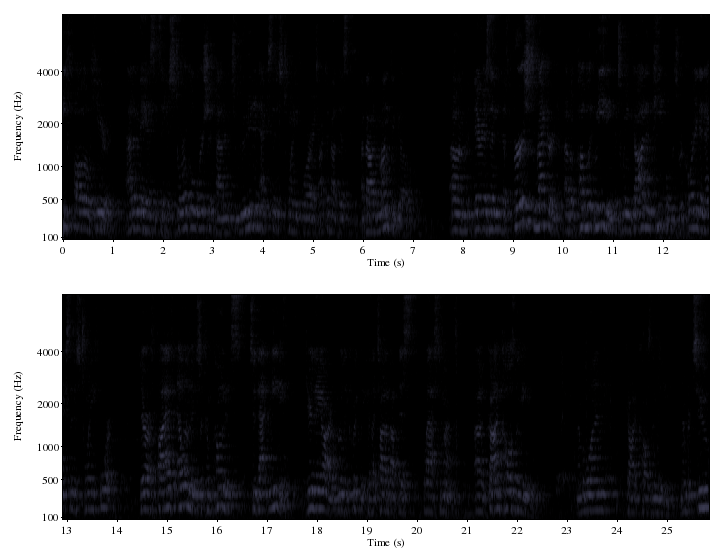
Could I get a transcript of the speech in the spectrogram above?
we follow here at Emmaus, it's a historical worship pattern. It's rooted in Exodus 24. I talked about this about a month ago. Um, there is an, the first record of a public meeting between God and people is recorded in Exodus 24. There are five elements or components to that meeting. Here they are, really quickly, because I taught about this last month. Uh, God calls the meeting. Number one, God calls the meeting. Number two,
